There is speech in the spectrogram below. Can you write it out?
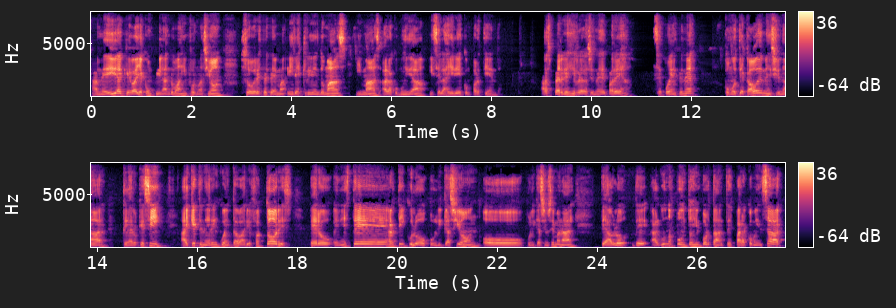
A medida que vaya compilando más información sobre este tema, iré escribiendo más y más a la comunidad y se las iré compartiendo. Asperger y relaciones de pareja. ¿Se pueden tener? Como te acabo de mencionar, claro que sí. Hay que tener en cuenta varios factores, pero en este artículo publicación o publicación semanal te hablo de algunos puntos importantes para comenzar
